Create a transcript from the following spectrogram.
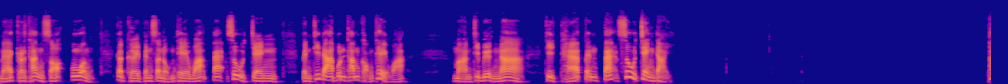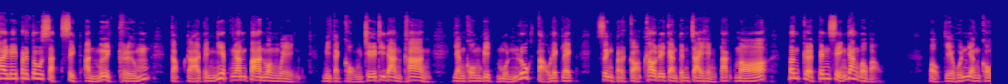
แม้กระทั่งซออ้วง ก็เคยเป็นสนมเทวะแปะสู้เจงเป็นธิดาบุญธรรมของเทวะ มารที่เบื้องหน้าที่แท้เป็นแปะสู้เจงใด ภายในประตูศักดิ์สิทธิ์อันมืดครึ้มกลับกลายเป็นเงียบงันปานวังเวง มีแต่ขงชื้อที่ด้านข้าง ยังคงบิดหมุนลูกเต่าเล็กๆ ซึ่งประกอบเข้าด้วยกันเป็นใจแห่งตักหมอ บังเกิดเป็นเสียงดังเบาๆ เป่าเกียวหุนยังคง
